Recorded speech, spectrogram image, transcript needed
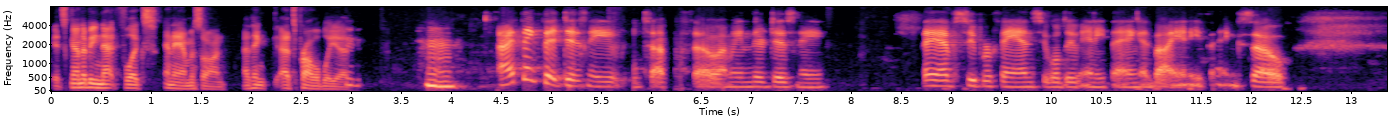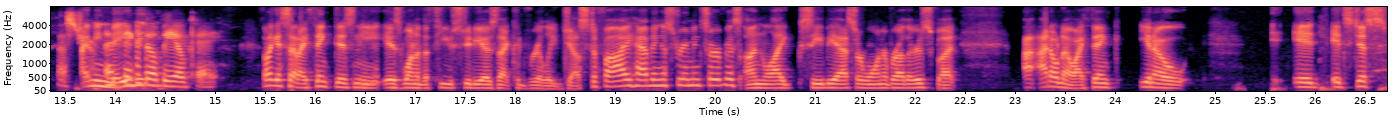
it's going to be Netflix and Amazon. I think that's probably it. Hmm. I think that Disney will tough though. I mean, they're Disney. They have super fans who will do anything and buy anything. So That's true. I mean, I maybe think they'll be okay. like I said, I think Disney is one of the few studios that could really justify having a streaming service, unlike CBS or Warner Brothers. But I, I don't know. I think you know, it it's just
